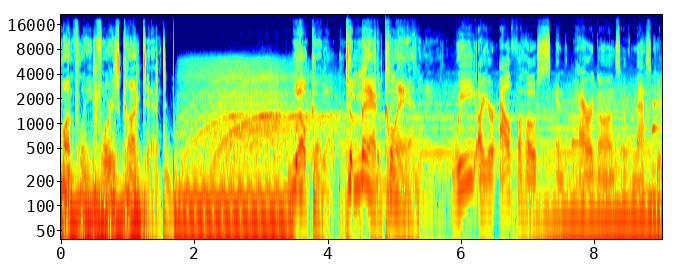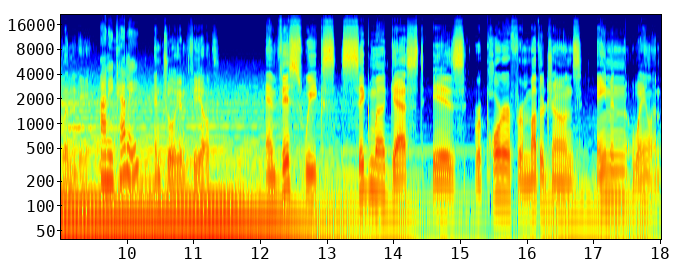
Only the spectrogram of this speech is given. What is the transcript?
monthly for his content. Welcome to Man Clan. We are your alpha hosts and paragons of masculinity. Annie Kelly. And Julian Field. And this week's Sigma guest is reporter for Mother Jones, Eamon Whalen.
